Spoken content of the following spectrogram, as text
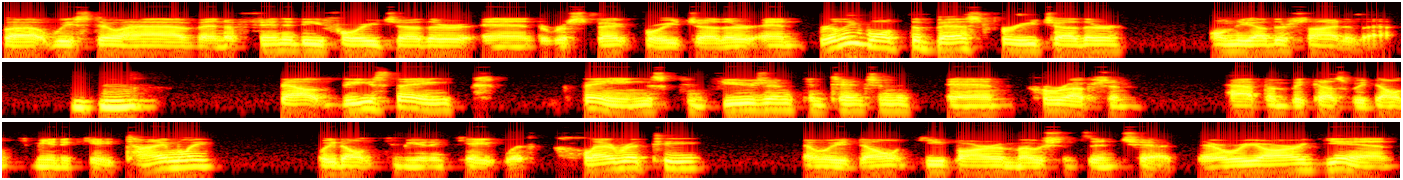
but we still have an affinity for each other and a respect for each other and really want the best for each other on the other side of that. Mm-hmm. Now, these things, things, confusion, contention, and corruption happen because we don't communicate timely, we don't communicate with clarity, and we don't keep our emotions in check. There we are again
